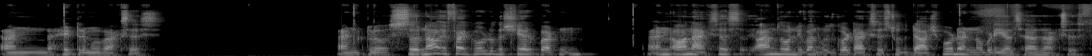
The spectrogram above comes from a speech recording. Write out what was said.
and hit remove access and close. So now if I go to the share button and on access I'm the only one who's got access to the dashboard and nobody else has access.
